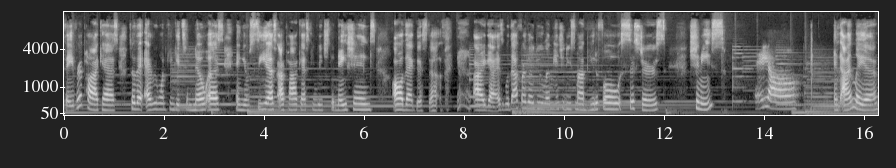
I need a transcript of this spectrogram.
favorite podcast so that everyone can get to know us and you'll see us. Our podcast can reach the nations, all that good stuff. All right, guys, without further ado, let me introduce my beautiful sisters, Shanice. Hey, y'all. And I'm Leah.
